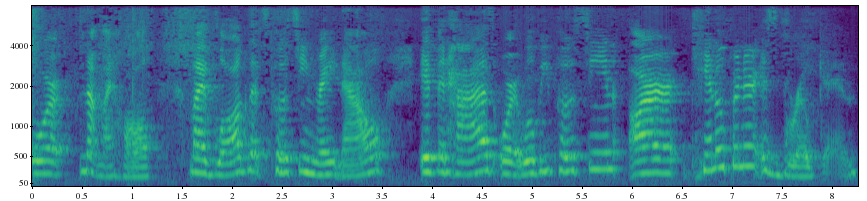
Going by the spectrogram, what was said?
or not my haul, my vlog that's posting right now, if it has or it will be posting, our can opener is broken.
